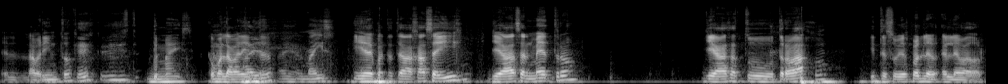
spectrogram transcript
el laberinto. ¿Qué? ¿Qué dijiste? The Maze. Como el Ah, laberinto. ya, ah, ya. El maíz. Y de te bajas ahí, llegabas al metro, llegabas a tu trabajo y te subías por el ele- elevador.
